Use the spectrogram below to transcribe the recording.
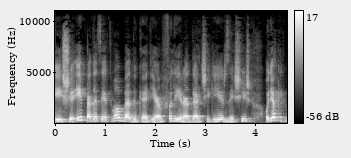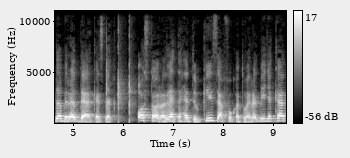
És éppen ezért van bennük egy ilyen fölérendeltségi érzés is, hogy akik nem rendelkeznek asztalra letehető, kézzelfogható eredményekkel,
